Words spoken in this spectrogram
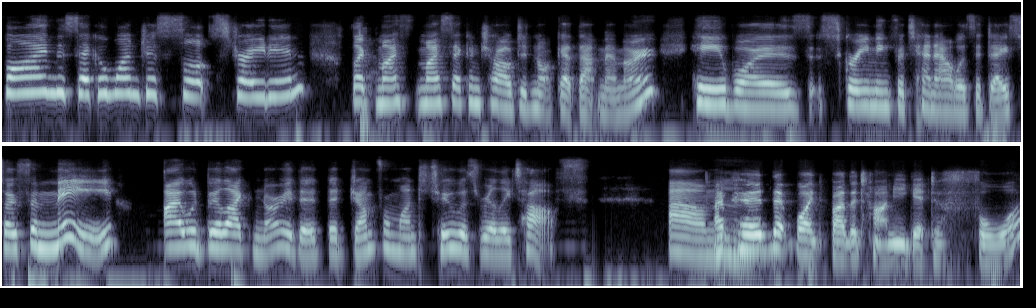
fine. The second one just slots straight in. Like my my second child did not get that memo. He was screaming for 10 hours a day. So for me, I would be like, no, the the jump from one to two was really tough. Um, I've heard that by, by the time you get to four,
